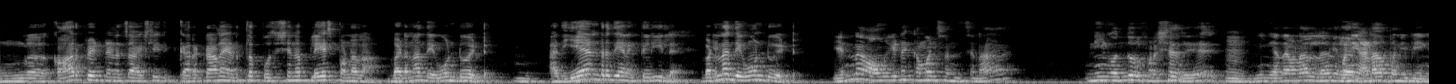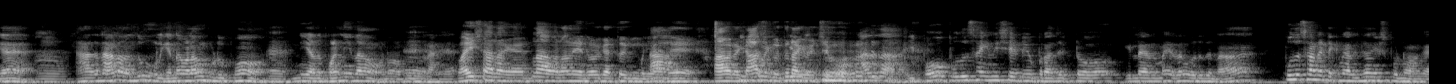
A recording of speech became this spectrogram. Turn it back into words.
உங்க கார்ப்பரேட் நினைச்சா ஆக்சுவலி கரெக்டான இடத்துல பொசிஷனை பிளேஸ் பண்ணலாம். பட் ஆனால் தே ஓன்ட் டூ இட். அது ஏன்றது எனக்கு தெரியல. பட் ஆனால் தே ஓன்ட் டூ இட் என்ன அவங்க கிட்ட கமெண்ட்ஸ் வந்துச்சுன்னா நீங்க வந்து ஒரு ஃப்ரெஷரு. நீங்க எதை வேணாலும் லேர்ன் பண்ணி அடாப்ட் பண்ணிப்பீங்க. அதனால வந்து உங்களுக்கு என்ன வேணாலும் கொடுப்போம். நீ அதை பண்ணி தான் ஆகணும் அப்படின்றாங்க. வயசான இடத்துல அவனால எதுவும் கற்றுக்க முடியாது. அவனை காசு கொடுத்து நாங்கள் வச்சுக்குவோம். அதுதான். இப்போ புதுசா இனிஷியேட்டிவ் ப்ராஜெக்ட்டோ இல்ல அந்த மாதிரி ஏதாவது வருதுன்னா புதுசான டெக்னாலஜி தான் யூஸ் பண்ணுவாங்க.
